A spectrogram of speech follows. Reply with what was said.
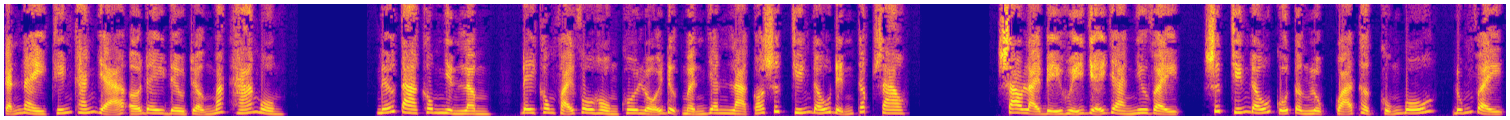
cảnh này khiến khán giả ở đây đều trợn mắt há mồm. Nếu ta không nhìn lầm, đây không phải vô hồn khôi lỗi được mệnh danh là có sức chiến đấu đỉnh cấp sao? Sao lại bị hủy dễ dàng như vậy, Sức chiến đấu của tần lục quả thật khủng bố, đúng vậy,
